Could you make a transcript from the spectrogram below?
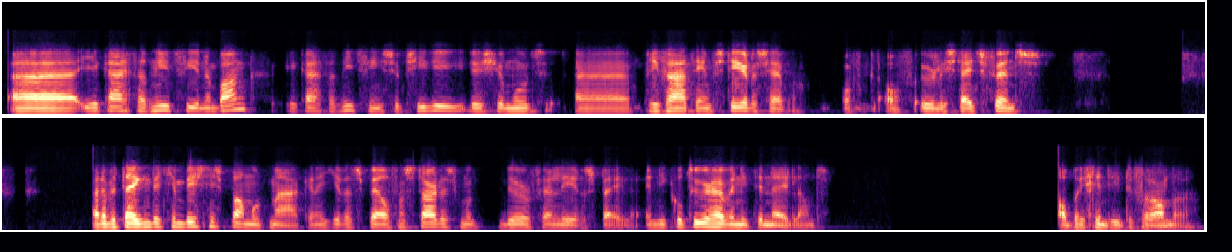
Eh, je krijgt dat niet via een bank, je krijgt dat niet via een subsidie. Dus je moet eh, private investeerders hebben. Of, of early stage funds. Maar dat betekent dat je een businessplan moet maken. En dat je dat spel van starters moet durven en leren spelen. En die cultuur hebben we niet in Nederland. Al begint die te veranderen.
